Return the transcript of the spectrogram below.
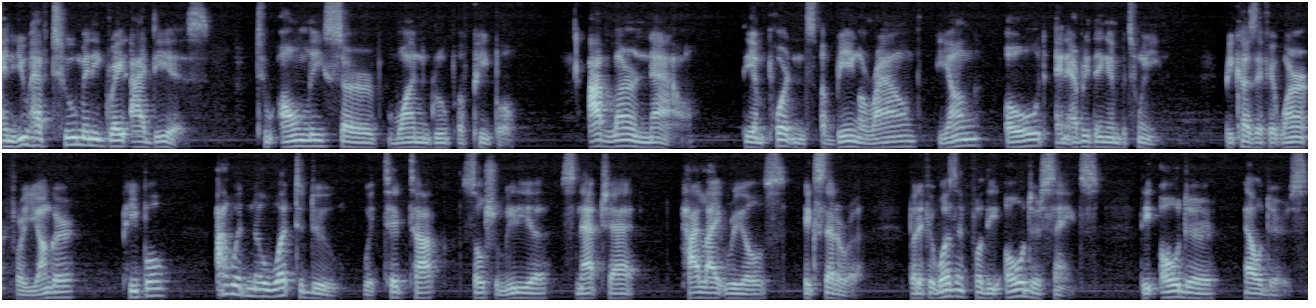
And you have too many great ideas to only serve one group of people. I've learned now the importance of being around young, old, and everything in between. Because if it weren't for younger people, I wouldn't know what to do with TikTok, social media, Snapchat, highlight reels, etc. But if it wasn't for the older saints, the older elders,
